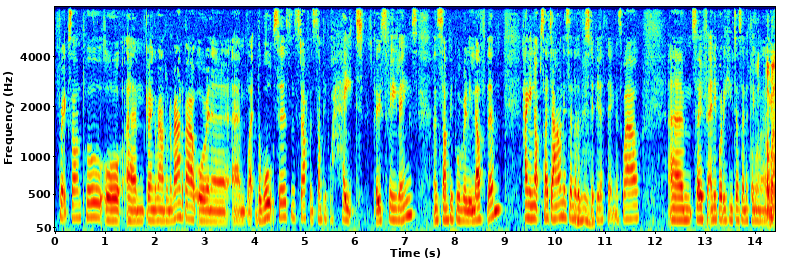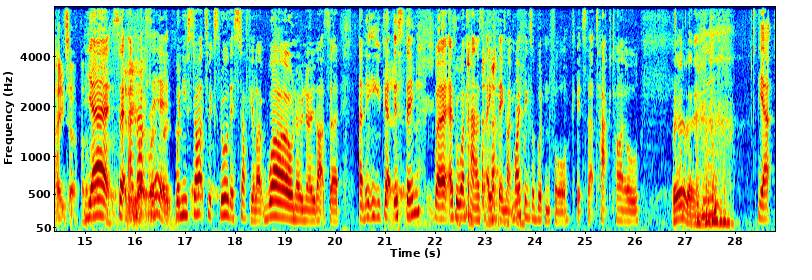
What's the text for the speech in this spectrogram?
for example, or um, going around on a roundabout, or in a um, like the waltzers and stuff. And some people hate those feelings, and some people really love them. Hanging upside down is another mm. vestibular thing as well. Um, so for anybody who does anything I'm a, like, I'm a hater. yeah. So and that's right, it. Right, when you start to explore this stuff, you're like, whoa, no, no, that's a and you get this thing where everyone has a thing. Like my thing's a wooden fork. It's that tactile. Really? Yep.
